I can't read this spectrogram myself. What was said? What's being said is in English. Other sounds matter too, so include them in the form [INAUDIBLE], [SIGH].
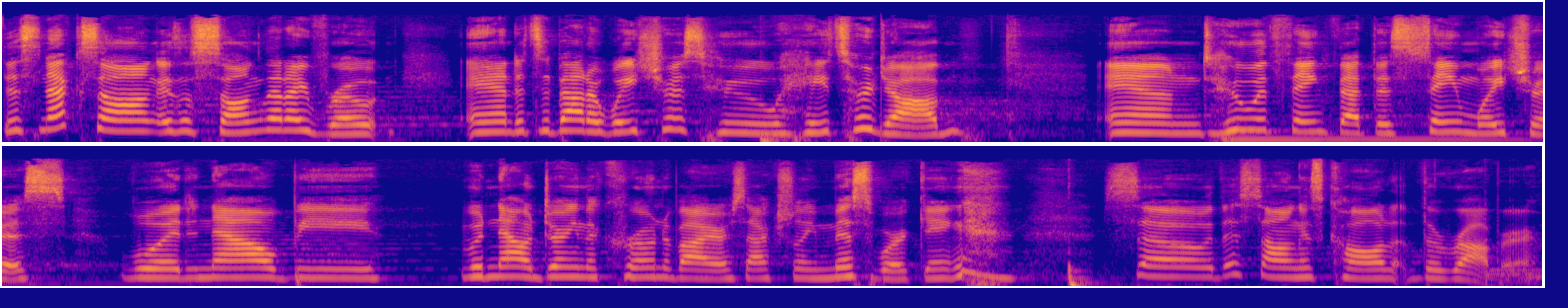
This next song is a song that I wrote, and it's about a waitress who hates her job. And who would think that this same waitress would now be, would now during the coronavirus actually miss working? [LAUGHS] so this song is called The Robber.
